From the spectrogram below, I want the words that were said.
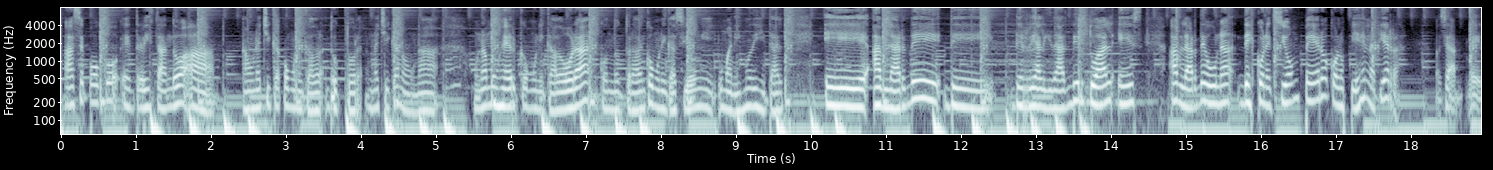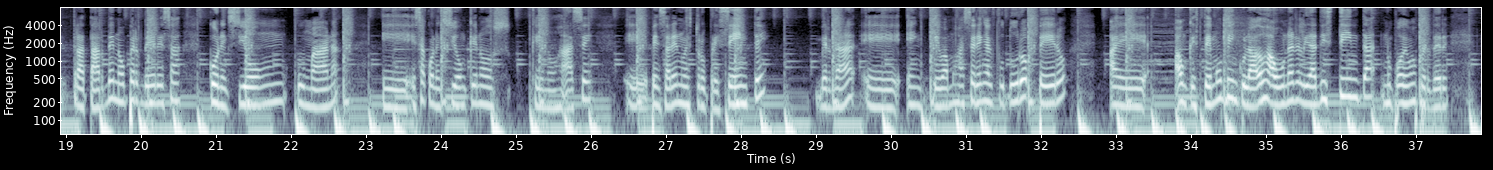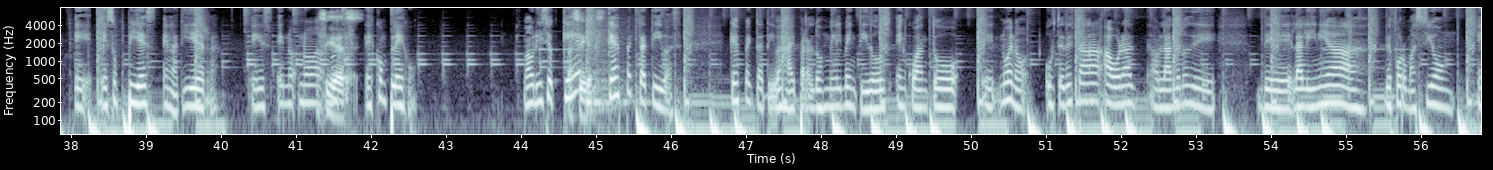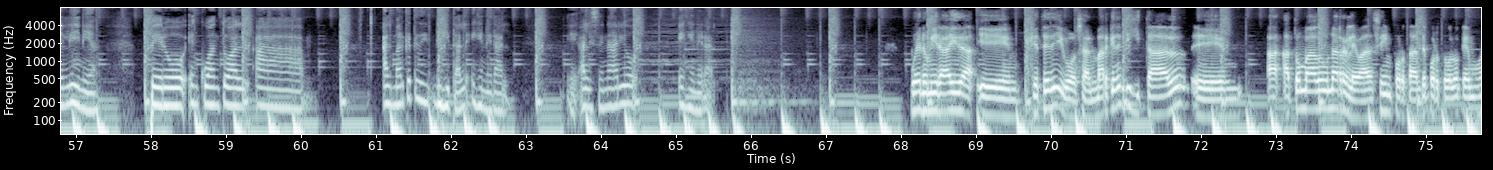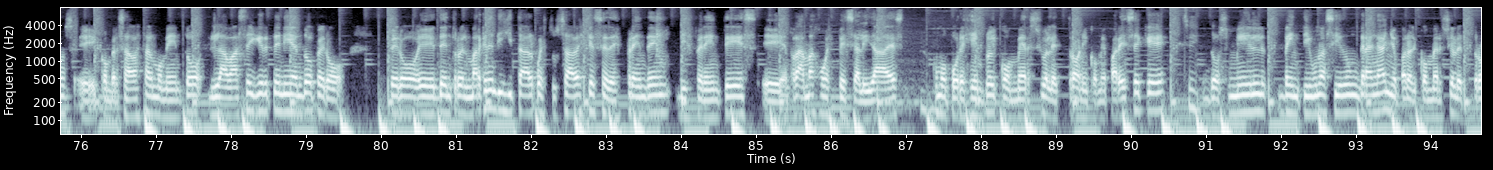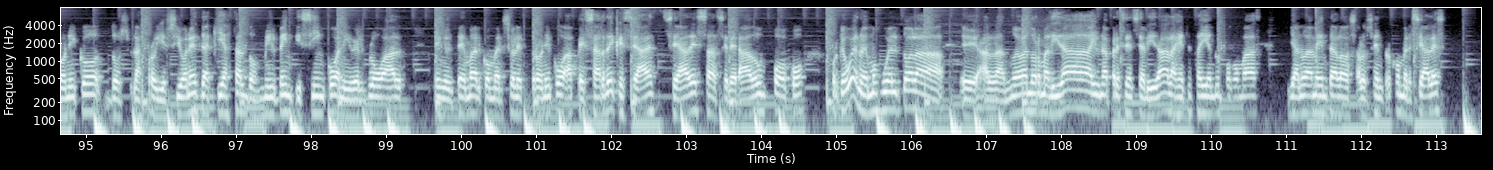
Hace poco, entrevistando a, una chica comunicadora, doctora, una chica no, una, una mujer comunicadora con doctorado en comunicación y humanismo digital, eh, hablar de, de realidad virtual es hablar de una desconexión, pero con los pies en la tierra. O sea, tratar de no perder esa conexión humana, eh, esa conexión que nos, que nos hace eh, pensar en nuestro presente, ¿verdad? En qué vamos a hacer en el futuro, pero aunque estemos vinculados a una realidad distinta, no podemos perder esos pies en la tierra. Es, no, es. es complejo. Mauricio, ¿qué, ¿qué expectativas? ¿Qué expectativas hay para el 2022 en cuanto eh, bueno, usted está ahora hablándonos de, la línea de formación en línea, pero en cuanto al, al marketing digital en general, eh, al escenario en general. Bueno, mira, Aida, eh, ¿qué te digo? O sea, el marketing digital ha, ha, tomado una relevancia importante por todo lo que hemos conversado hasta el momento. La va a seguir teniendo, pero pero eh, dentro del marketing digital, pues tú sabes que se desprenden diferentes eh, ramas o especialidades, como por ejemplo el comercio electrónico. Me parece que 2021 ha sido un gran año para el comercio electrónico. las proyecciones de aquí hasta el 2025 a nivel global en el tema del comercio electrónico, a pesar de que se ha, se ha desacelerado un poco, porque bueno, hemos vuelto a la, eh, a la nueva normalidad, hay una presencialidad, la gente está yendo un poco más ya nuevamente a los, a los centros comerciales,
